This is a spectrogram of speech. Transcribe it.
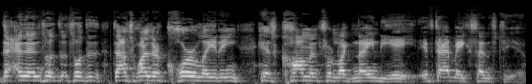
the, and then so so that's why they're correlating his comments from like '98. If that makes sense to you.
